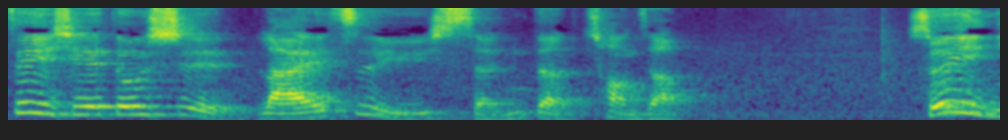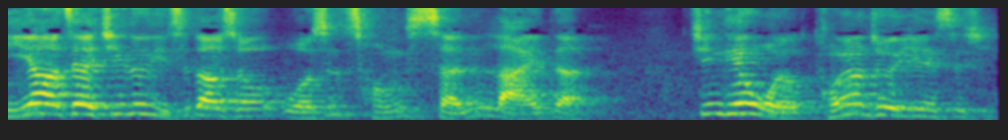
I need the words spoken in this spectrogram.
这些都是来自于神的创造。所以你要在基督里知道说，我是从神来的。今天我同样做一件事情。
